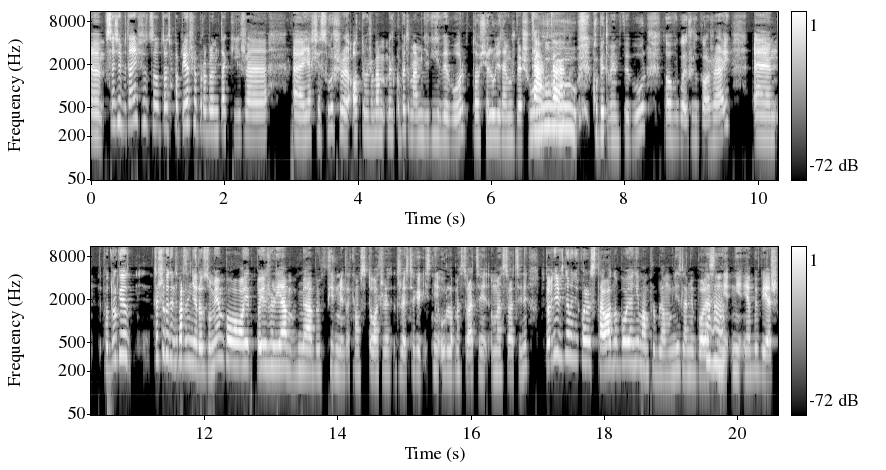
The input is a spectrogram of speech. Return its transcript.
E, W sensie wydaje mi się, że to jest po pierwsze problem taki, że e, jak się słyszy o tym, że, mam, że kobiety mają mieć jakiś wybór, to się ludzie tam już wiesz, Tak, tak. uuu, kobiety mają wybór, to w ogóle już jest gorzej. Po drugie, też tego bardzo nie rozumiem, bo jakby jeżeli ja miałabym w firmie taką sytuację, że, jest tak jak istnieje urlop menstruacyjny, to pewnie z niego nie korzystała, no bo ja nie mam problemu, nie jest dla mnie bolesne, Mhm. nie, nie, jakby wiesz.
